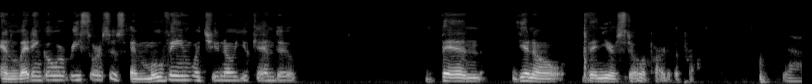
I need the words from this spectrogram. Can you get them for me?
and letting go of resources and moving what you know you can do, then you know, then you're still a part of the problem. Yeah.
